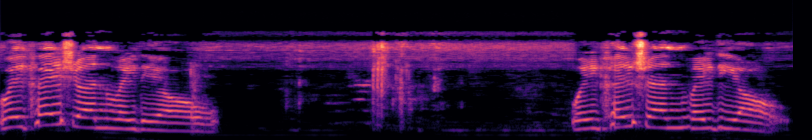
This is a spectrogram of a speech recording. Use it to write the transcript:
Vacation video. Vacation video.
